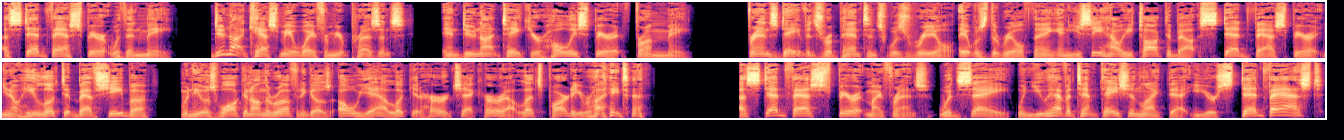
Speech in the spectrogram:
a steadfast spirit within me. Do not cast me away from your presence and do not take your Holy Spirit from me. Friends, David's repentance was real. It was the real thing. And you see how he talked about steadfast spirit. You know, he looked at Bathsheba when he was walking on the roof and he goes, Oh, yeah, look at her. Check her out. Let's party, right? A steadfast spirit, my friends, would say, when you have a temptation like that, you're steadfast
